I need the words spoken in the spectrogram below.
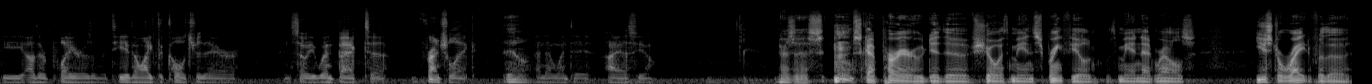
the other players on the team. Didn't like the culture there, and so he went back to French Lick. Yeah. and then went to ISU. There's a Scott Purrier who did the show with me in Springfield with me and Ned Reynolds. Used to write for the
